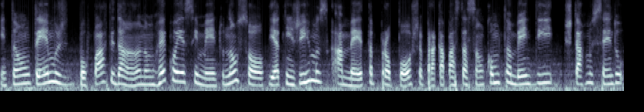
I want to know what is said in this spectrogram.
Então, temos por parte da ANA um reconhecimento não só de atingirmos a meta proposta para capacitação, como também de estarmos sendo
